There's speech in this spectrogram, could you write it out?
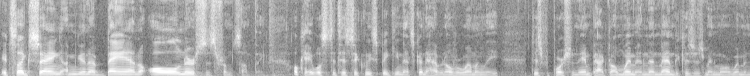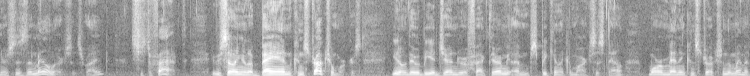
It's like saying, I'm going to ban all nurses from something. Okay, well, statistically speaking, that's going to have an overwhelmingly disproportionate impact on women than men because there's many more women nurses than male nurses, right? It's just a fact. If you said I'm going to ban construction workers, you know, there would be a gender effect there. I mean, I'm speaking like a Marxist now. More men in construction than women.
